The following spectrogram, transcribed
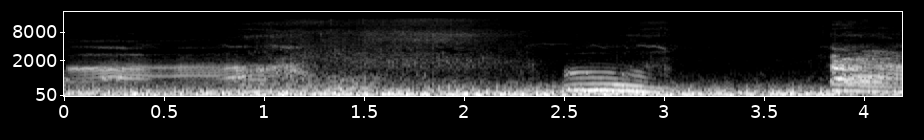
Ah. Uh. Ah.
